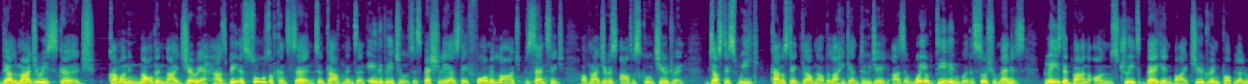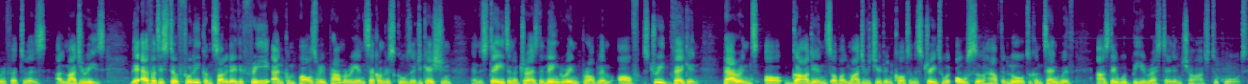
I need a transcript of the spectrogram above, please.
The Almajiri scourge, common in northern Nigeria, has been a source of concern to governments and individuals, especially as they form a large percentage of Nigeria's out-of-school children. Just this week, Kano State Governor Abdullahi Ganduje, as a way of dealing with the social menace, placed a ban on street begging by children popularly referred to as Almajiris. The effort is to fully consolidate the free and compulsory primary and secondary schools education in the state and address the lingering problem of street begging. Parents or guardians of Almajiri children caught on the streets would also have the law to contend with as they would be arrested and charged to court.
